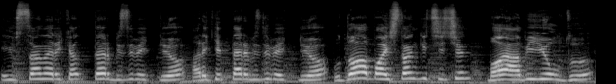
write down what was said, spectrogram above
efsane hareketler bizi bekliyor. Hareketler bizi bekliyor. Bu daha başlangıç için baya bir iyi oldu.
